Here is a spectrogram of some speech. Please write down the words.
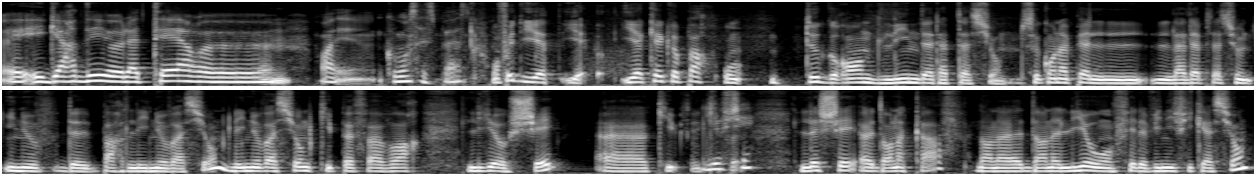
et garder la terre hmm. Comment ça se passe? En fait, il y a, il y a quelque part deux grandes lignes d'adaptation. Ce qu'on appelle l'adaptation par l'innovation, l'innovation qui peut avoir lieu au chai, euh, qui, lécher euh, dans la cave, dans, la, dans le lieu où on fait la vinification.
